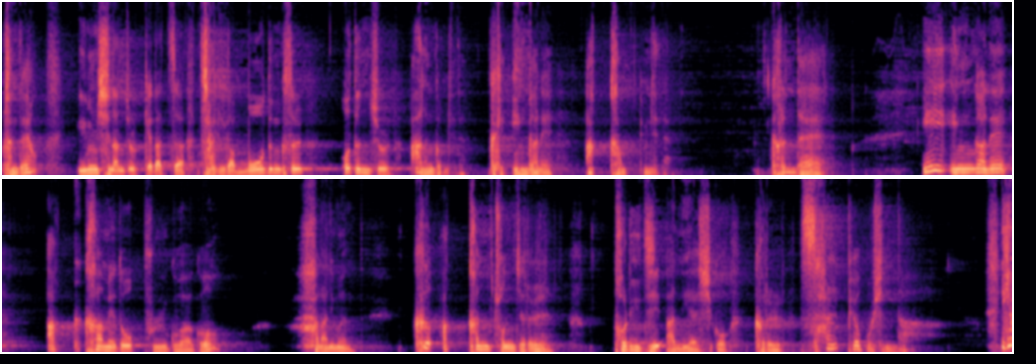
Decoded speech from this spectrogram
그런데요. 임신한 줄 깨닫자 자기가 모든 것을 얻은 줄 아는 겁니다. 그게 인간의 악함입니다. 그런데 이 인간의 악함에도 불구하고 하나님은 그 악한 존재를 버리지 아니하시고 그를 살펴보신다. 이게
